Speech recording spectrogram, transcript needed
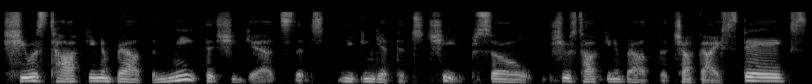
She was talking about the meat that she gets that's you can get that's cheap. So she was talking about the chuck eye steaks,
